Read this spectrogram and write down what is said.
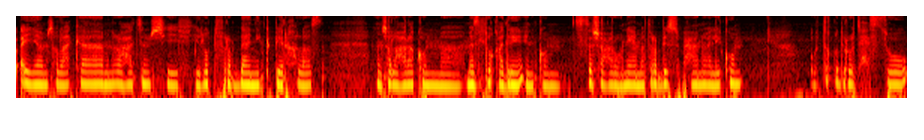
وأيام إن شاء الله كامل راح تمشي في لطف رباني كبير خلاص. إن شاء الله راكم ما زلتوا قادرين إنكم تستشعروا نعمة ربي سبحانه عليكم وتقدروا تحسوا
